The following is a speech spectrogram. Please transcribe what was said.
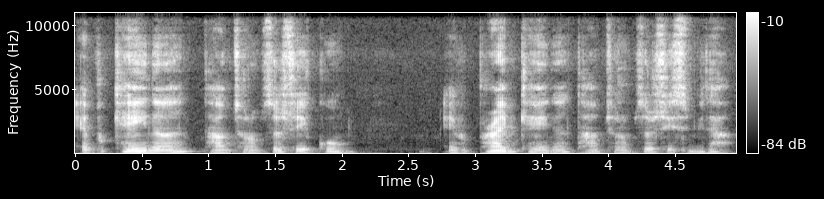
fk는 다음처럼 쓸 수 있고 f'k는 다음처럼 쓸 수 있습니다.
